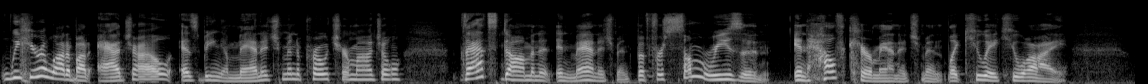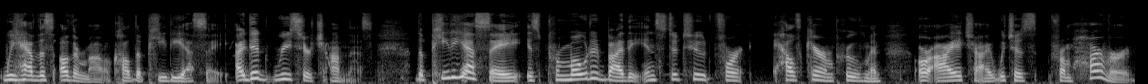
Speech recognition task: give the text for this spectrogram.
We hear a lot about agile as being a management approach or module. That's dominant in management, but for some reason in healthcare management, like QAQI, we have this other model called the PDSA. I did research on this. The PDSA is promoted by the Institute for Healthcare Improvement, or IHI, which is from Harvard.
